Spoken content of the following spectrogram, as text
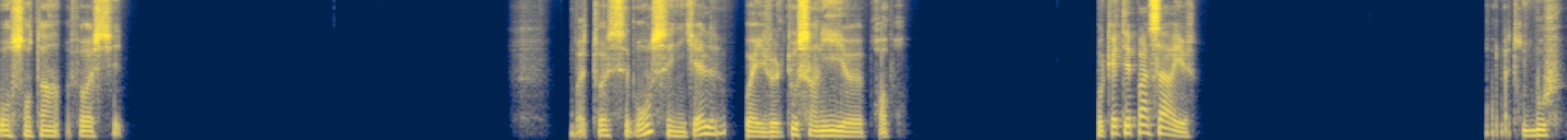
Constantin Forestier. Bah, toi, c'est bon, c'est nickel. Ouais, ils veulent tous un lit euh, propre. Ok, t'es pas, ça arrive. On a trop de bouffe.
